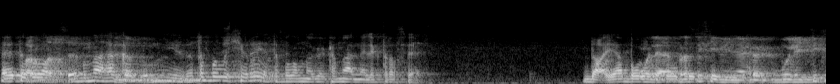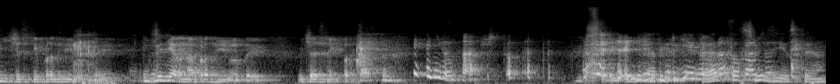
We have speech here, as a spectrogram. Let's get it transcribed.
Это было много... Нет, это было хире, это была многоканальная электросвязь. Да, я был... Оля, просвети меня как более технически продвинутый, инженерно продвинутый участник подкаста. Я не знаю, что это. Сергей. Сергей Это связисты.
